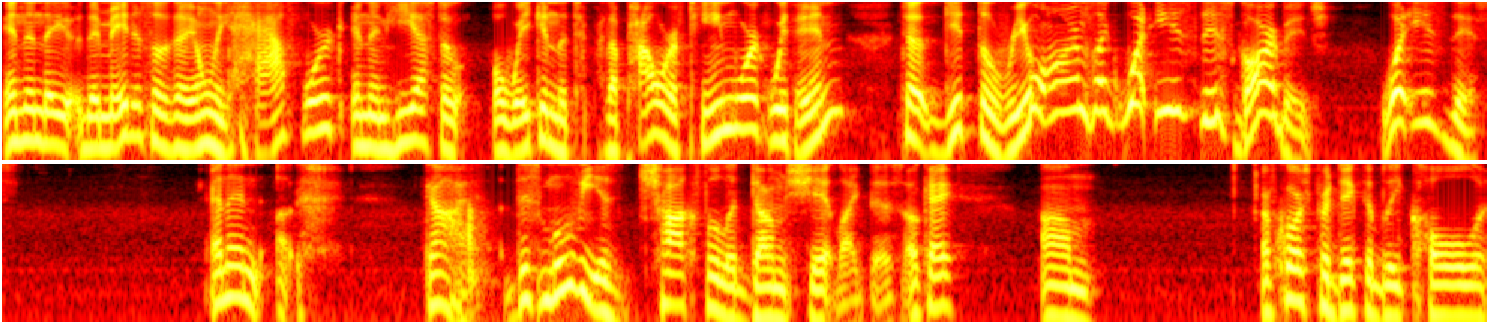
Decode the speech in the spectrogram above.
And then they, they made it so that they only half work, and then he has to awaken the, t- the power of teamwork within to get the real arms? Like, what is this garbage? What is this? And then, uh, God, this movie is chock full of dumb shit like this, okay? Um, of course, predictably, Cole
